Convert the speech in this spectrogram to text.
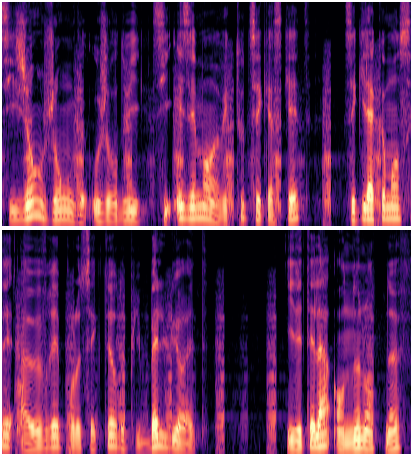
Si Jean jongle aujourd'hui si aisément avec toutes ses casquettes, c'est qu'il a commencé à œuvrer pour le secteur depuis belle lurette. Il était là en 99,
